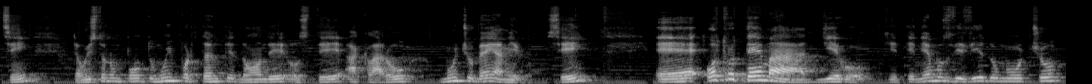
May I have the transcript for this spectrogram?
sim? Então, isso é um ponto muito importante, onde você aclarou muito bem, amigo, sim? É, outro tema, Diego, que temos vivido muito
